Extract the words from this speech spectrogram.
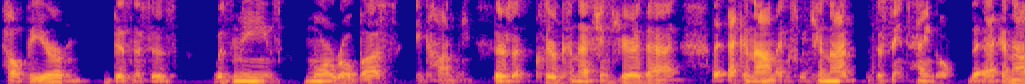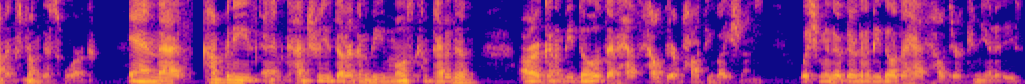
healthier businesses, which means more robust economy. There's a clear connection here that the economics, we cannot disentangle the economics from this work. And that companies and countries that are going to be most competitive are going to be those that have healthier populations, which means that they're going to be those that have healthier communities.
